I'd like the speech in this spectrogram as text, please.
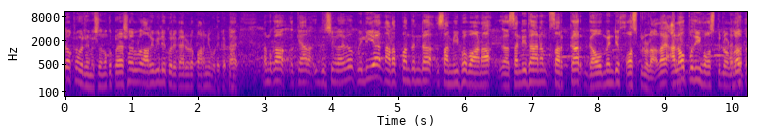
ഡോക്ടർ ഒരു നിമിഷം. നമുക്ക് പ്രേക്ഷകരുടെ അറിവിലേക്ക് ഒരു കാര്യം ഇവിടെ പറഞ്ഞു കൊടുക്കട്ടെ. നമുക്ക് ദൃശ്യങ്ങൾ അതായത് വലിയ നടപ്പന്തലിന്റെ സമീപമാണ് സന്നിധാനം സർക്കാർ ഗവൺമെന്റ് ഹോസ്പിറ്റലുള്ളത് അതായത് അലോപ്പതി ഹോസ്പിറ്റലുള്ളത്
